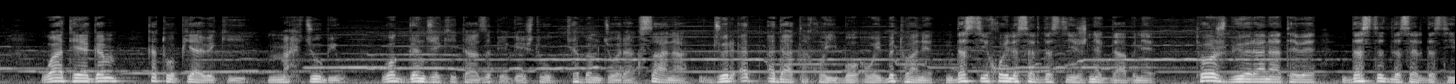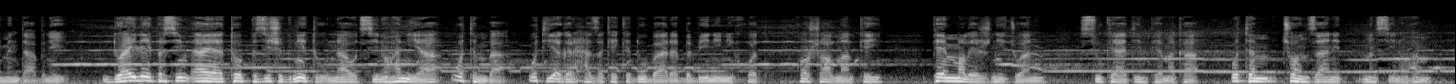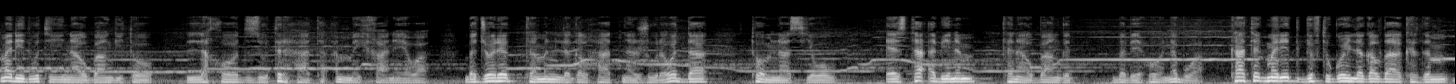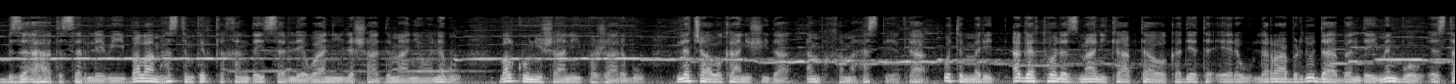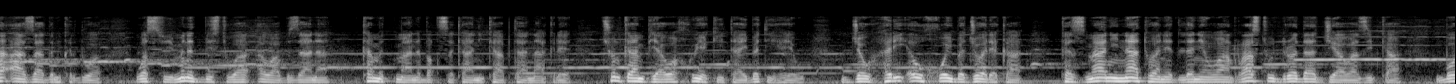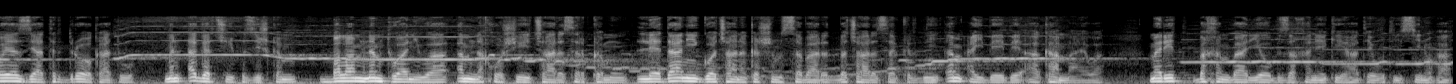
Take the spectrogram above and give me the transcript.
وا تێگەم کە تۆ پیاوێکی مەحجوبی و وەک گەنجێکی تازە پێگەیشتوو کە بەم جۆرە قسانە جورئەت ئەداتە خۆی بۆ ئەوەی بتوانێت دەستی خۆی لەسەر دەستی ژنێک دابنێ تۆش بوێرا ناتەوێ دەستت لەسەر دەستی من دابنی دوای لی پرسیم ئایا تۆ پزیشک نیت و ناوت سینۆهە نیە وتم بە وتی ئەگەر حەزەکەی کە دووبارە ببینینی خۆت خۆشحاڵمان بکەی پێم مەڵێ ژنی جوان و سوکایەتیم پێمەکە وتم چۆن زانیت من سینۆهەم مەرید وتی ناوبانگی تۆ لە خۆت زووتر هاتە ئەم مەیخانەیەوە بە جۆرێک کە من لەگەڵ هاتنە ژوورەوەتدا تۆم ناسیەوە و ئێستا ئەبینم کە ناوبانگت بەبێ هۆ نەبووە کاتێک مەرید گفت و گۆی لەگەڵدا کردم بزە هاتە سەر لێوی بەڵام هەستم کرد کە خەندەی سەر لێوانی لە شادمانیەوە نەبوو بەڵکو نیشانەی پەژارە بوو لە چاوەکانیشیدا ئەم خەمە هەستێکە وتم، مەرید، ئەگەر تۆ لە زمانی کاپتاوە کە دێتە ئێرە و لە ڕابردوودا بەندەی من بووە و ئێستا ئازادم کردووە، وەسفی منت بیستووە، ئەوا بزانە کە متمانە بە قسەکانی کاپتا ناکرێ، چونکە ئەم پیاوە خوویەکی تایبەتی هەیە و جەوهەری ئەو خۆی بە جۆرێکە کە زمانی ناتوانێت لە نێوان ڕاست و درۆدا جیاوازی بکا، بۆیە زیاتر درۆ ئەکات و من ئەگەرچی پزیشکم، بەڵام نەمتوانیوە ئەم نەخۆشییەی چارەسەر بکەم و لێدانی گۆچانەکەشم سەبارەت بە چارەسەرکردنی ئەم عەیبەی بێ ئاکام مایەوە. مەریت بە خەمبارییەوە بزەخەنێکی هاتێ وتی سینوها،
